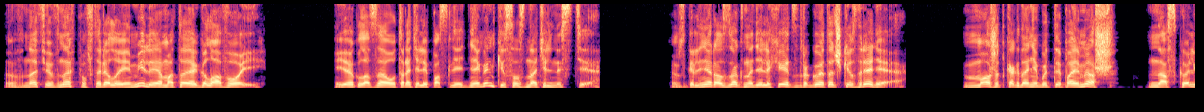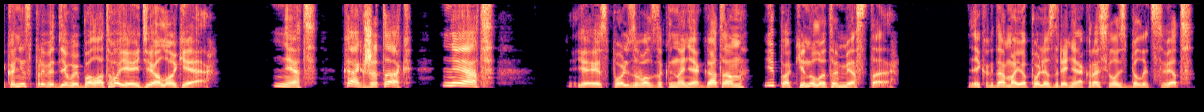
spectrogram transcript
Вновь и вновь повторяла Эмилия, мотая головой. Её глаза утратили последние огоньки сознательности. Взгляни разок на Дельхейт с другой точки зрения. Может, когда-нибудь ты поймёшь, насколько несправедливой была твоя идеология. Нет, как же так? Нет! Я использовал заклинание Гатом и покинул это место. И когда моё поле зрения окрасилось в белый цвет,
